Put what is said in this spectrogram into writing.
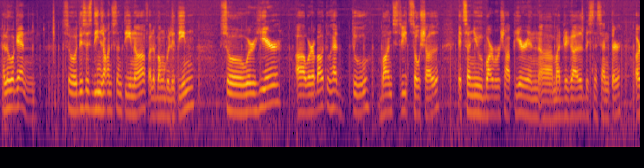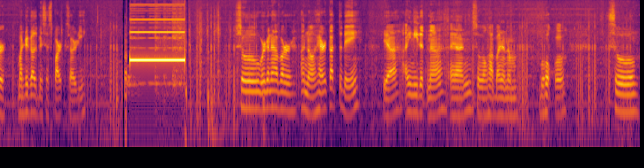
Hello again. So this is Dinja Constantino of Alabang Bulletin. So we're here. Uh, we're about to head to Bond Street Social. It's a new barber shop here in uh, Madrigal Business Center or Madrigal Business Park. Sorry. So we're gonna have our ano haircut today. Yeah, I need it na. Ayan. So ang haba na ng buhok ko. So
